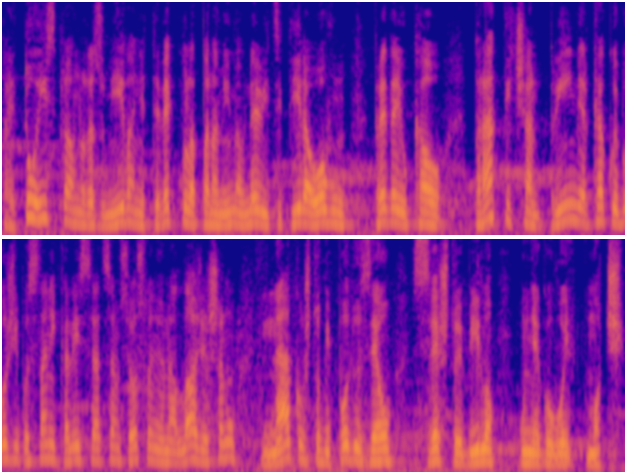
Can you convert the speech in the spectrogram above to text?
Pa je to ispravno razumijevanje tevekula, pa nam imam nevi citirao ovu predaju kao praktičan primjer kako je Boži poslanik ali sad sam se oslonio na Allah Žešanu nakon što bi poduzeo sve što je bilo u njegovoj moći.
